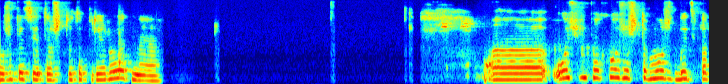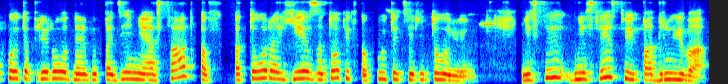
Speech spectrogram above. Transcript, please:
Может быть, это что-то природное. А, Очень похоже, что может быть какое-то природное выпадение осадков, которое затопит какую-то территорию. Не, всле- не вследствие подрыва,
